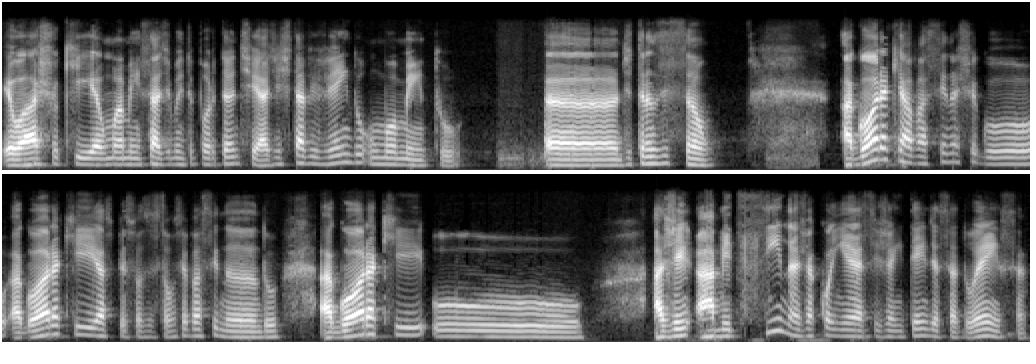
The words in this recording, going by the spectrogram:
eu acho que é uma mensagem muito importante. A gente está vivendo um momento uh, de transição Agora que a vacina chegou, agora que as pessoas estão se vacinando, agora que o, a, a medicina já conhece, já entende essa doença,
